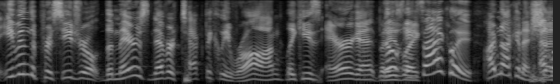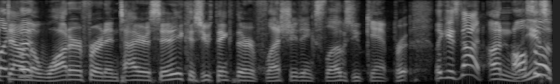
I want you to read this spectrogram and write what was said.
Even the procedural, the mayor's never technically wrong. Like he's arrogant, but No, he's like, exactly. I'm not going to shut like down the- the water for an entire city because you think they're flesh-eating slugs. You can't prove. Like it's not unreasonable. Also,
